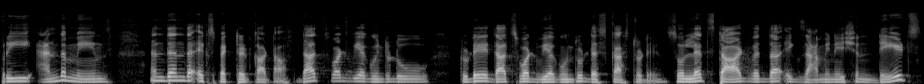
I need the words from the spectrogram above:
pre and the mains, and then the expected cutoff. That's what we are going to do today. That's what we are going to discuss today. So let's start with the examination dates.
